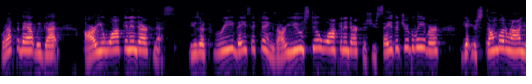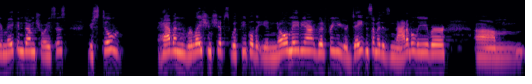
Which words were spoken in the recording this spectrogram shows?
right off the bat we've got are you walking in darkness? These are three basic things. Are you still walking in darkness? You say that you're a believer, yet you're stumbling around, you're making dumb choices, you're still having relationships with people that you know maybe aren't good for you, you're dating somebody that's not a believer, um,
